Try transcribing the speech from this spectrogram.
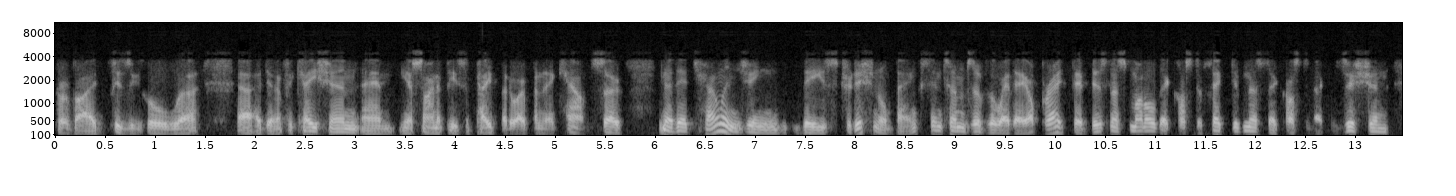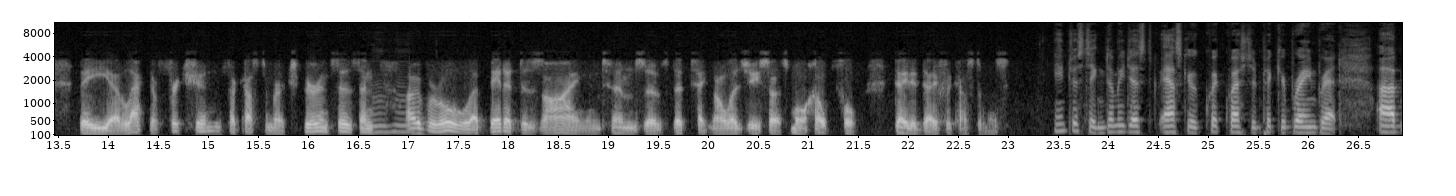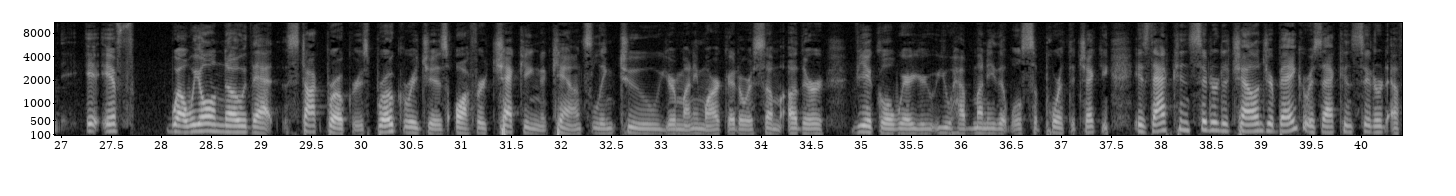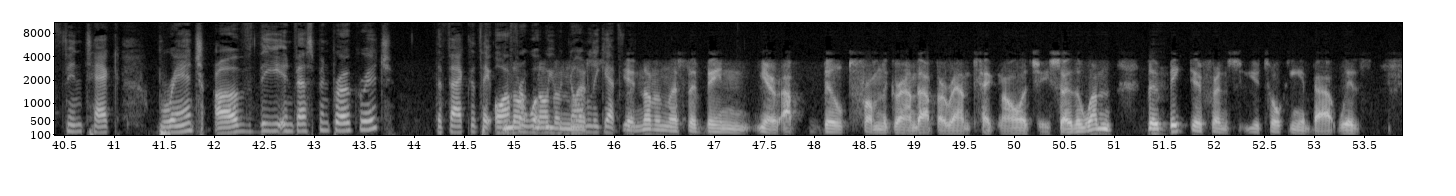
provide physical uh, uh, identification, and you know, sign a piece of paper to open an account. So, you know, they're challenging these traditional banks in terms of the way they operate, their business model, their cost effectiveness, their cost of acquisition, the uh, lack of friction for customer experiences, and mm-hmm. overall a better design in terms of the technology so it's more helpful day to day for customers. Interesting. Let me just ask you a quick question. Pick your brain, Brett. Um, if well, we all know that stockbrokers, brokerages offer checking accounts linked to your money market or some other vehicle where you, you have money that will support the checking. Is that considered a challenger bank or is that considered a fintech branch of the investment brokerage? The fact that they offer not, what not we would unless, normally get. From- yeah, not unless they've been you know up built from the ground up around technology. So the one, the big difference you're talking about with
